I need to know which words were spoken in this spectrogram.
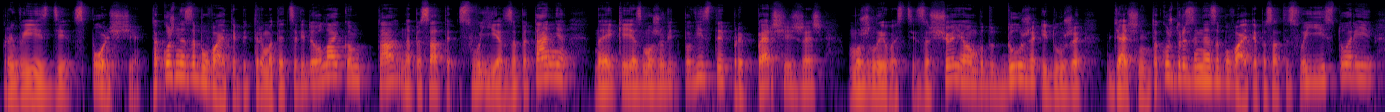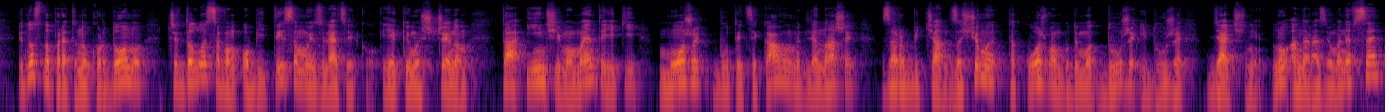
при виїзді з Польщі. Також не забувайте підтримати це відео лайком та написати своє запитання, на яке я зможу відповісти при першій же ж можливості, за що я вам буду дуже і дуже вдячний. Також, друзі, не забувайте писати свої історії відносно перетину кордону, чи вдалося вам обійти самоізоляцію якимось чином та інші моменти, які можуть бути цікавими для наших заробітчан, за що ми також вам будемо дуже і дуже вдячні. Ну а наразі у мене все.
